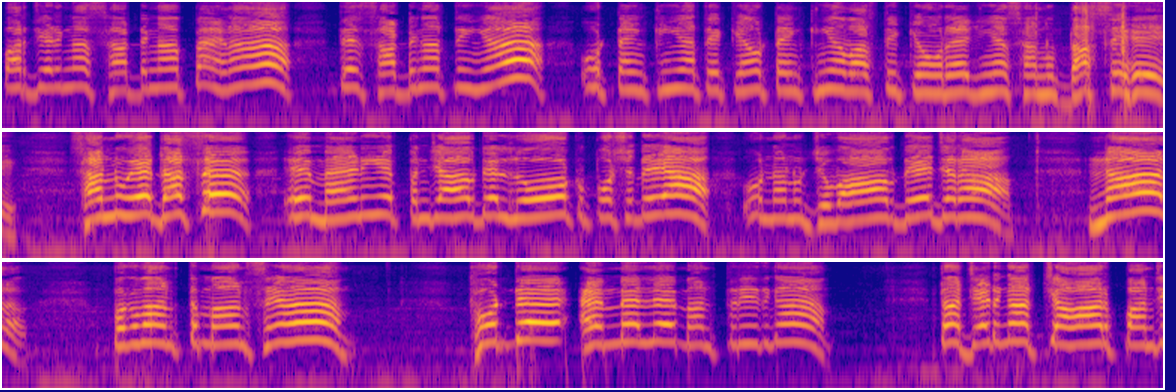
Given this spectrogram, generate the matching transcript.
ਪਰ ਜਿਹੜੀਆਂ ਸਾਡੀਆਂ ਭੈਣਾਂ ਤੇ ਸਾਡੀਆਂ ਧੀਆਂ, ਉਹ ਟੈਂਕੀਆਂ ਤੇ ਕਿਉਂ, ਟੈਂਕੀਆਂ ਵਾਸਤੇ ਕਿਉਂ ਰਹਿ ਗਈਆਂ? ਸਾਨੂੰ ਦੱਸ ਇਹ। ਸਾਨੂੰ ਇਹ ਦੱਸ, ਇਹ ਮੈਂ ਨਹੀਂ ਇਹ ਪੰਜਾਬ ਦੇ ਲੋਕ ਪੁੱਛਦੇ ਆ। ਉਹਨਾਂ ਨੂੰ ਜਵਾਬ ਦੇ ਜਰਾ। ਨਾਲ ਭਗਵੰਤ ਮਾਨ ਸਿੰਘ ਤੁਹਾਡੇ ਐਮਐਲਏ ਮੰਤਰੀ ਦੀਆਂ ਤਾਂ ਜਿਹੜੀਆਂ 4-5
